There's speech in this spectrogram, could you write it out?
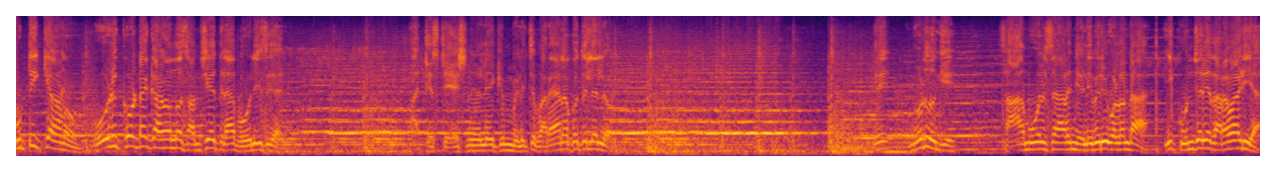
ഊട്ടിക്കാണോ കോഴിക്കോട്ടേക്കാണോ എന്ന സംശയത്തിലാ പോലീസുകാർ മറ്റ് സ്റ്റേഷനുകളിലേക്കും വിളിച്ച് പറയാനൊക്കത്തില്ലല്ലോ. ഏ ഇങ്ങോട്ട് നോക്കിയേ. സാമുവൽ സാറിന് എളിവരി കൊള്ളണ്ട. ഈ കുഞ്ചെറിയ തറവാടിയാ.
